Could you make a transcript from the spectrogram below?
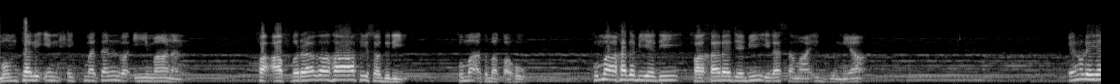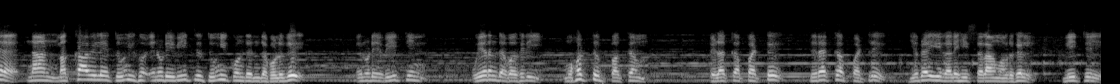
மும்தலிஇன் ஹிக்மதன் வ ஈமானன் ஃபஅஃப்ரகஹா ஃபி சத்ரி தும அத்பகஹு தும அஹத பியதி ஃபஹரஜ பி இல சமாஇ துன்யா என்னுடைய நான் மக்காவிலே தூங்கி என்னுடைய வீட்டில் தூங்கிக் கொண்டிருந்த பொழுது என்னுடைய வீட்டின் உயர்ந்த பகுதி முகட்டு பக்கம் இழக்கப்பட்டு திறக்கப்பட்டு இப்ராஹிம் அலஹி சலாம் அவர்கள் வீட்டில்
